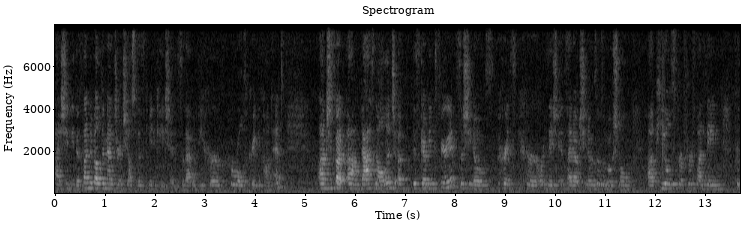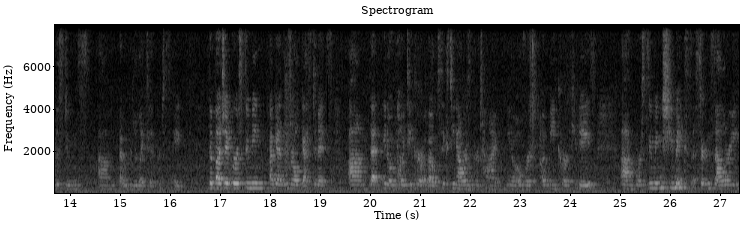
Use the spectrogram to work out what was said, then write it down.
Uh, she'd be the fund development manager, and she also does communications. So that would be her her role to create the content. Um, she's got um, vast knowledge of the scouting experience, so she knows her, her organization inside out. She knows those emotional uh, appeals for, for funding for the students um, that would really like to participate. The budget, we're assuming, again, these are all guesstimates, um, that you know would probably take her about 16 hours of her time, you know, over a week or a few days. Um, we're assuming she makes a certain salary,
